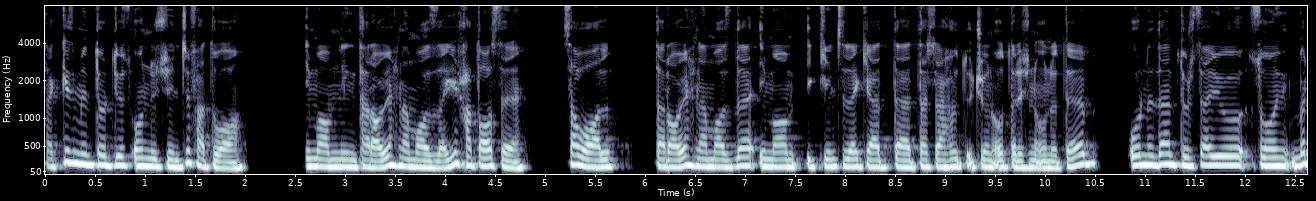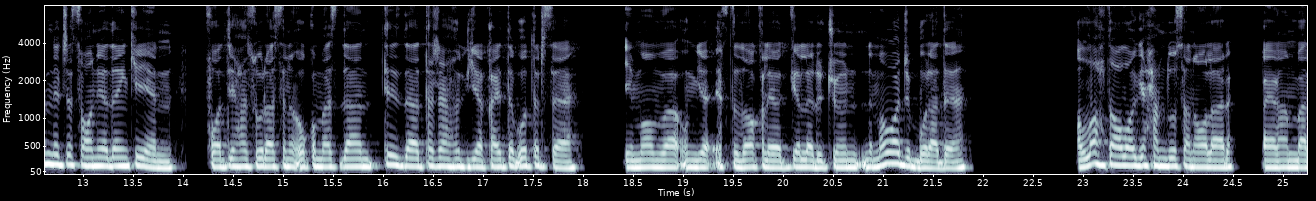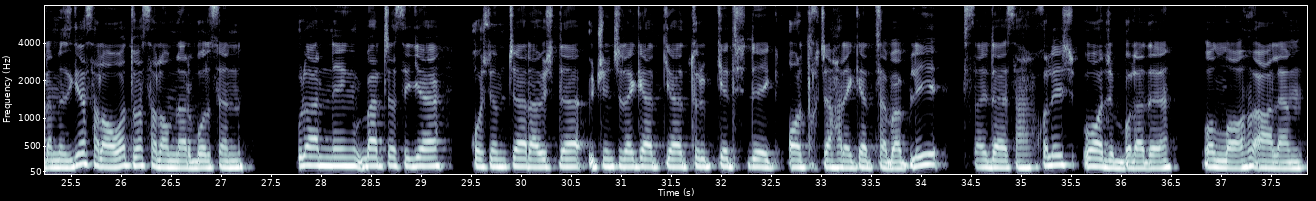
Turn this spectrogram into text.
8413-fatvo. Imomning tarovih namozidagi xatosi. Savol: Tarovih namozida imom 2-rakatda tashahhud uchun o'tirishni unutib, o'rnidan tursa-yu, so'ng bir necha soniyadan keyin Fotiha surasini o'qimasdan tezda tashahhudga qaytib o'tirsa, imom va unga iqtido qilayotganlar uchun nima vojib bo'ladi? Alloh taologa hamd va sanolar, payg'ambarimizga salovat va salomlar bo'lsin. Ularning barchasiga qo'shimcha ravishda 3-rakatga turib ketishlik ortiqcha harakat sababli sajda sahv qilish vojib bo'ladi. Vallohu a'lam.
